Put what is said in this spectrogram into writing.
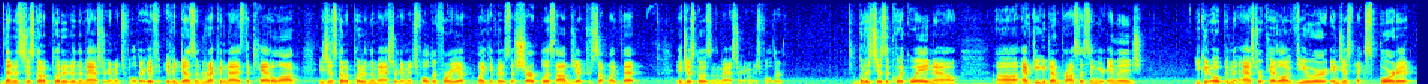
then it's just going to put it in the master image folder. If, if it doesn't recognize the catalog, it's just going to put it in the master image folder for you. Like if it's a Sharpless object or something like that, it just goes in the master image folder. But it's just a quick way now. Uh, after you get done processing your image, you could open the Astro Catalog Viewer and just export it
